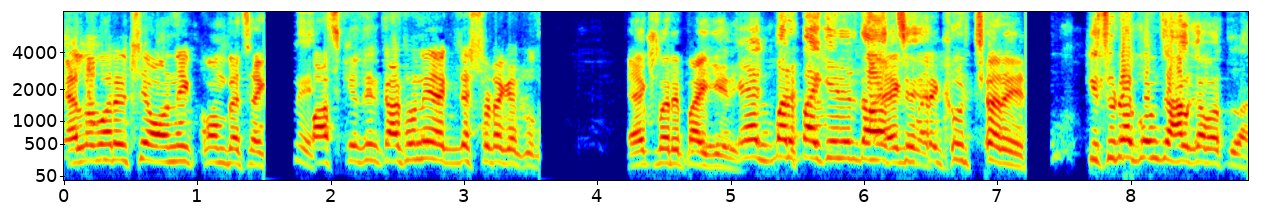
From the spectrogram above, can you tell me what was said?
এলোবারের চেয়ে অনেক কম বেচা পাঁচ কেজির কার্টনে এক দেড়শো টাকা কম। একবারে পাইকারি। একবার পাইকারি দেওয়া হচ্ছে। একবারে খুচরা রেট। কিছুটা কমছে হালকা পাতলা।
